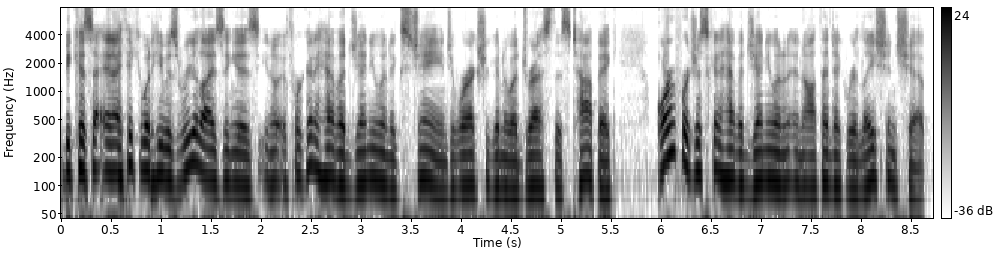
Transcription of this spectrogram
because and i think what he was realizing is you know if we're going to have a genuine exchange and we're actually going to address this topic or if we're just going to have a genuine and authentic relationship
